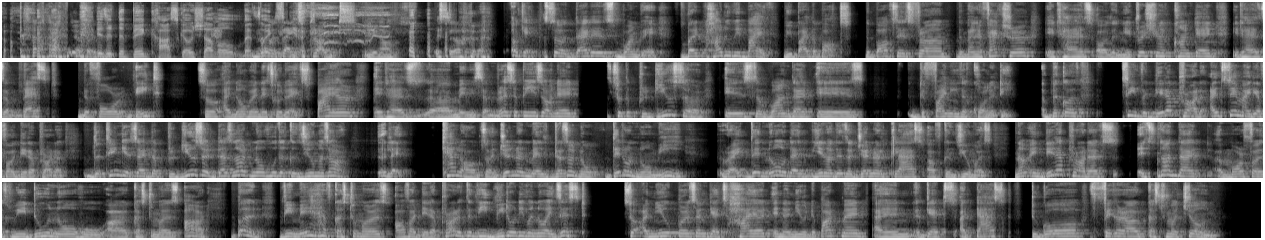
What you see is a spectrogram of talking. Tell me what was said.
is it the big Costco shovel that's no, like, it's like you know- Sprouts, you know. so okay, so that is one way. But how do we buy it? We buy the box. The box is from the manufacturer. It has all the nutritional content. It has the best before date. So I know when it's going to expire. It has uh, maybe some recipes on it. So the producer is the one that is defining the quality because see with data product and same idea for data product the thing is that the producer does not know who the consumers are like kellogg's or general mills doesn't know they don't know me right? They know that you know there's a general class of consumers. Now in data products it's not that amorphous. We do know who our customers are but we may have customers of a data product that we, we don't even know exist. So a new person gets hired in a new department and gets a task to go figure out customer churn.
